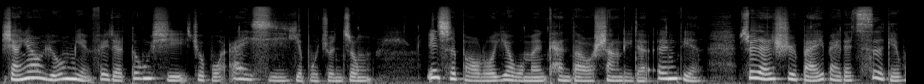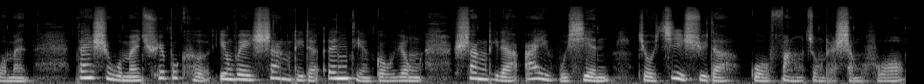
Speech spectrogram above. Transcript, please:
想要有免费的东西就不爱惜也不尊重。因此，保罗要我们看到上帝的恩典，虽然是白白的赐给我们，但是我们却不可因为上帝的恩典够用，上帝的爱无限，就继续的过放纵的生活。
